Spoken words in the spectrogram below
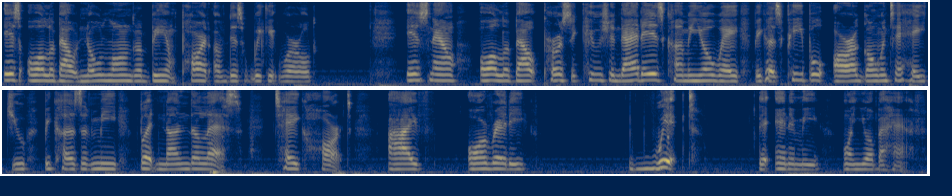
It's all about no longer being part of this wicked world. It's now all about persecution that is coming your way because people are going to hate you because of me. But nonetheless, take heart. I've already whipped the enemy on your behalf.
